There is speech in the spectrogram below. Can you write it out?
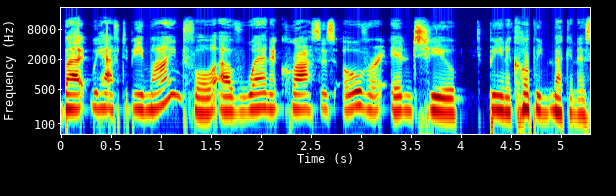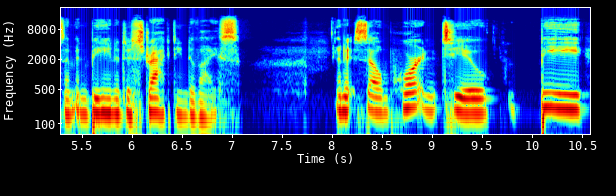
but we have to be mindful of when it crosses over into being a coping mechanism and being a distracting device. And it's so important to be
